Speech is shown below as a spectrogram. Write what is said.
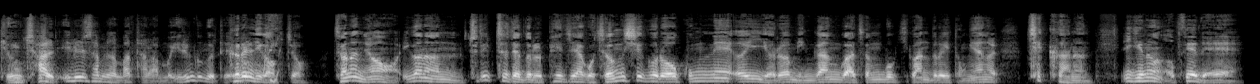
경찰 113에서 맡아라 뭐 이런 것 같아요. 그럴 리가 없죠. 저는요, 이거는 출입처 제도를 폐지하고 정식으로 국내의 여러 민간과 정부 기관들의 동향을 체크하는 이 기능 없애야 돼.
